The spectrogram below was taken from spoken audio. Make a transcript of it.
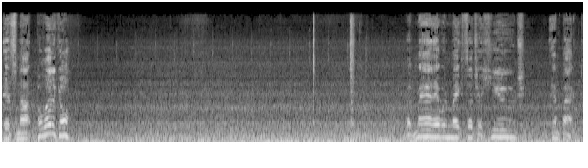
it's not political. But man, it would make such a huge impact.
